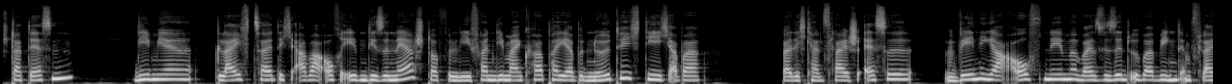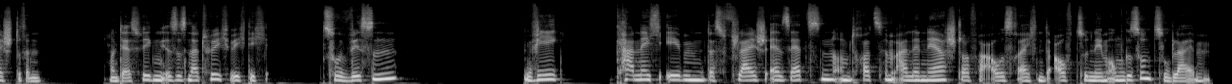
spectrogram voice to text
stattdessen, die mir gleichzeitig aber auch eben diese Nährstoffe liefern, die mein Körper ja benötigt, die ich aber, weil ich kein Fleisch esse, weniger aufnehme, weil sie sind überwiegend im Fleisch drin. Und deswegen ist es natürlich wichtig zu wissen, wie kann ich eben das Fleisch ersetzen, um trotzdem alle Nährstoffe ausreichend aufzunehmen, um gesund zu bleiben.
